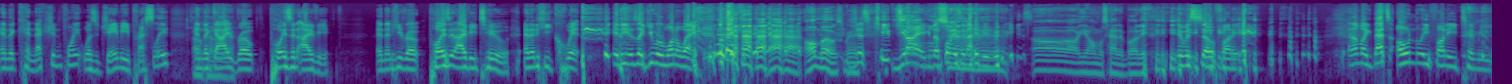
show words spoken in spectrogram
And the connection point was Jaime Pressly. And Oh, the guy yeah. wrote Poison Ivy. And then he wrote Poison Ivy 2. And then he quit. and he was like, You were one away. like, almost, man. just keep You trying the Poison had Ivy movies. Oh, you almost had it, buddy. It was so funny. And I'm like, that's only funny to me.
